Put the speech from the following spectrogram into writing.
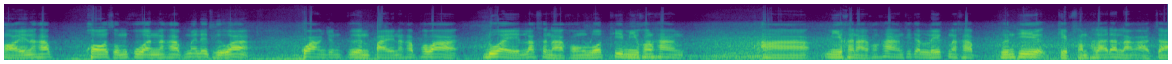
สอยนะครับ พอสมควรนะครับ ไม่ได้ถือว่ากว้างจนเกินไปนะครับ เพราะว่าด้วยลักษณะของรถที่มีค่อนข้างามีขนาดค่อนข้างที่จะเล็กนะครับ พื้นที่เก็บสัมภาระด้านหลังอาจจะ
